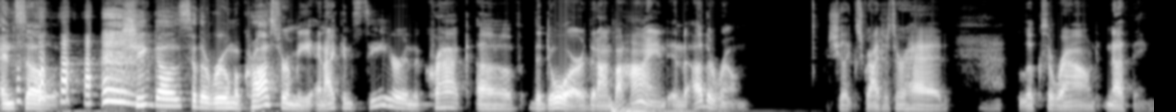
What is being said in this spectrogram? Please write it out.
And so she goes to the room across from me and i can see her in the crack of the door that i'm behind in the other room. She like scratches her head looks around nothing.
